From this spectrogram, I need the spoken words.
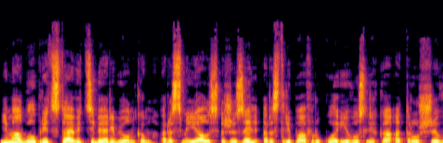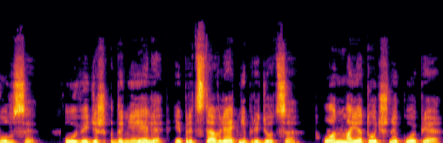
«Не могу представить тебя ребенком», — рассмеялась Жизель, растрепав рукой его слегка отросшие волосы. «Увидишь Даниэля, и представлять не придется. Он моя точная копия».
